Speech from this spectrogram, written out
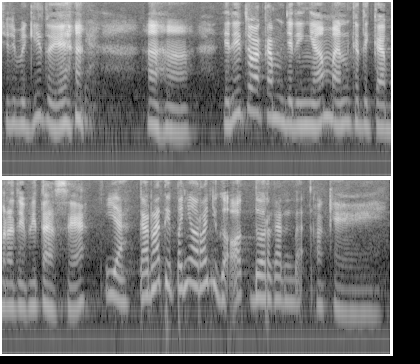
Jadi begitu ya? ya. Jadi itu akan menjadi nyaman ketika beraktivitas ya? Iya, karena tipenya orang juga outdoor kan Mbak. Oke. Okay.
